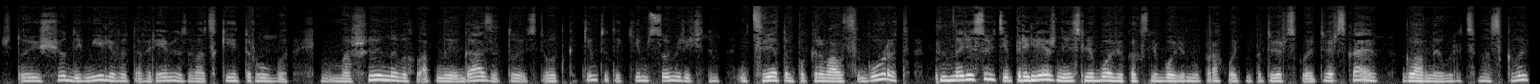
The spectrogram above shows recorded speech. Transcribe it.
что еще дымили в это время заводские трубы, машины, выхлопные газы, то есть вот каким-то таким сумеречным цветом покрывался город. Нарисуйте прилежно и с любовью, как с любовью мы проходим по Тверской. Тверская, главная улица Москвы,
